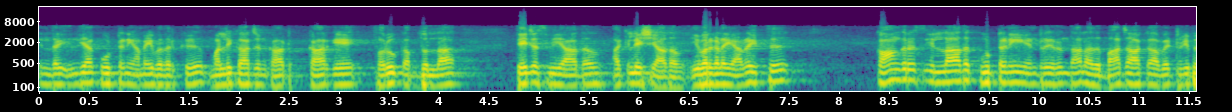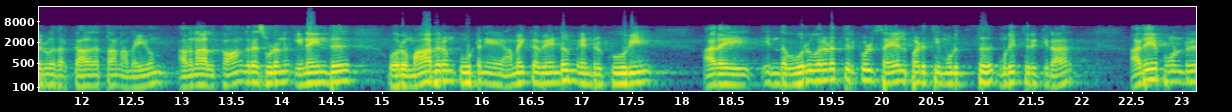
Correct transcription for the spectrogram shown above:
இந்த இந்தியா கூட்டணி அமைவதற்கு மல்லிகார்ஜுன் கார்- கார்கே ஃபரூக் அப்துல்லா தேஜஸ்வி யாதவ் அகிலேஷ் யாதவ் இவர்களை அழைத்து காங்கிரஸ் இல்லாத கூட்டணி என்று இருந்தால் அது பாஜக வெற்றி பெறுவதற்காகத்தான் அமையும். அதனால் காங்கிரசுடன் இணைந்து ஒரு மாபெரும் கூட்டணியை அமைக்க வேண்டும் என்று கூறி அதை இந்த ஒரு வருடத்திற்குள் செயல்படுத்தி முடித்து முடித்திருக்கிறார். அதே போன்று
